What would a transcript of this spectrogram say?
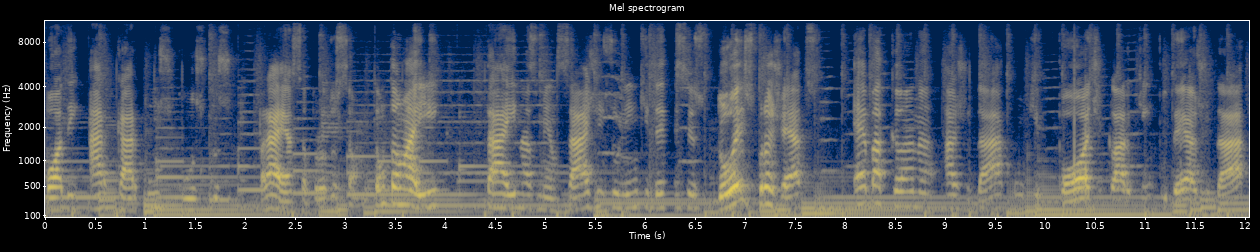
podem arcar com os custos para essa produção. Então estão aí, tá aí nas mensagens o link desses dois projetos é bacana ajudar com o que pode, claro, quem puder ajudar,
